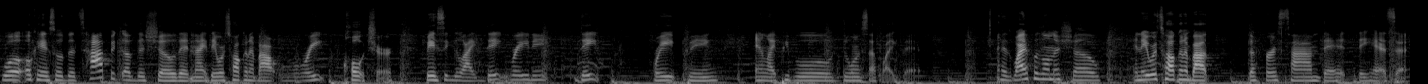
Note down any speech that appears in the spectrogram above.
Well, okay, so the topic of the show that night, they were talking about rape culture, basically like date rating, date raping, and like people doing stuff like that. His wife was on the show, and they were talking about the first time that they had sex.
